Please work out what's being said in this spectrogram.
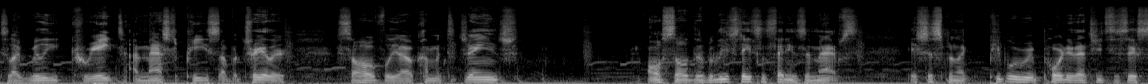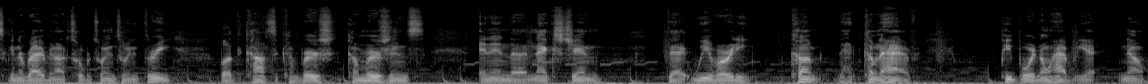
to like really create a masterpiece of a trailer. So hopefully that'll come into change. Also, the release dates and settings and maps. It's just been like people reported that GT6 is going to arrive in October 2023, but the constant conversion conversions and then the next gen that we've already come come to have, people don't have it yet. You know,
